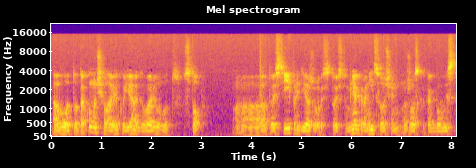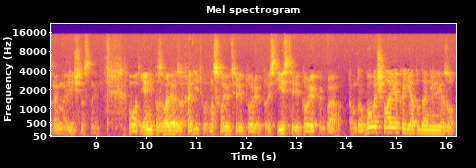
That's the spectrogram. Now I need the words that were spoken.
вот, то такому человеку я говорю, вот, стоп, то есть и придерживаюсь. То есть у меня границы очень жестко как бы выстроены, личностные. Вот, я не позволяю заходить вот на свою территорию. То есть есть территория как бы там другого человека, я туда не лезу.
